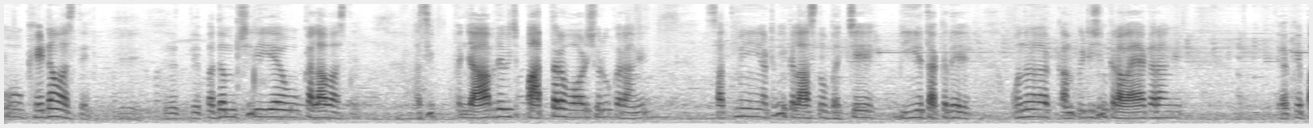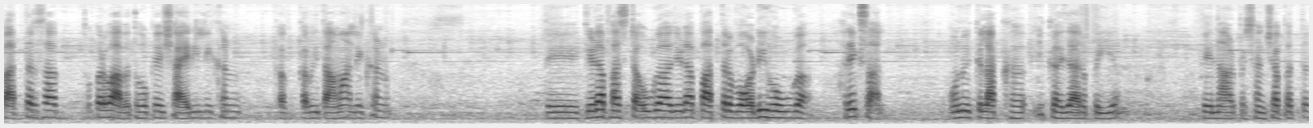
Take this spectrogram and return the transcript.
ਉਹ ਖੇਡਾਂ ਵਾਸਤੇ। ਤੇ ਪਦਮ ਸ਼੍ਰੀ ਹੈ ਉਹ ਕਲਾ ਵਾਸਤੇ। ਅਸੀਂ ਪੰਜਾਬ ਦੇ ਵਿੱਚ ਪਾਤਰ ਅਵਾਰਡ ਸ਼ੁਰੂ ਕਰਾਂਗੇ। 7ਵੀਂ 8ਵੀਂ ਕਲਾਸ ਤੋਂ ਬੱਚੇ ਬੀਏ ਤੱਕ ਦੇ ਉਹਨਾਂ ਦਾ ਕੰਪੀਟੀਸ਼ਨ ਕਰਵਾਇਆ ਕਰਾਂਗੇ। ਕਿ ਪਾਤਰ ਸਾਹਿਬ ਤੋਂ ਪ੍ਰਭਾਵਿਤ ਹੋ ਕੇ ਸ਼ਾਇਰੀ ਲਿਖਣ ਕਵਿਤਾਵਾਂ ਲਿਖਣ। ਤੇ ਜਿਹੜਾ ਫਸਟ ਆਊਗਾ ਜਿਹੜਾ ਪਾਤਰ ਅਵਾਰਡ ਹੀ ਹੋਊਗਾ ਹਰ ਇੱਕ ਸਾਲ ਉਹਨੂੰ 1 ਲੱਖ 1000 ਰੁਪਈਆ ਤੇ ਨਾਲ ਪ੍ਰਸ਼ੰਸਾ ਪੱਤਰ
